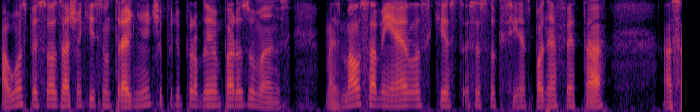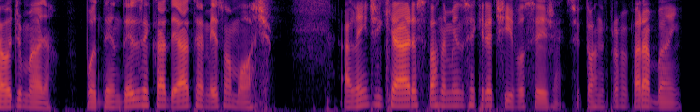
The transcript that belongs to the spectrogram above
Algumas pessoas acham que isso não traz nenhum tipo de problema para os humanos, mas mal sabem elas que essas toxinas podem afetar a saúde humana, podendo desencadear até mesmo a morte. Além de que a área se torna menos recreativa, ou seja, se torna própria para banho,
